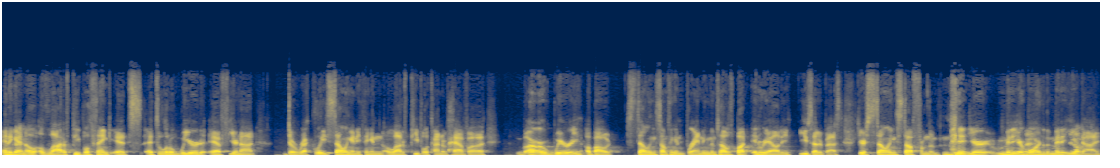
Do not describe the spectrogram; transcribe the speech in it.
and again, okay. a, a lot of people think it's it's a little weird if you're not directly selling anything, and a lot of people kind of have a are weary about selling something and branding themselves but in reality you said it best you're selling stuff from the minute you're minute you're right. born to the minute you yep. die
